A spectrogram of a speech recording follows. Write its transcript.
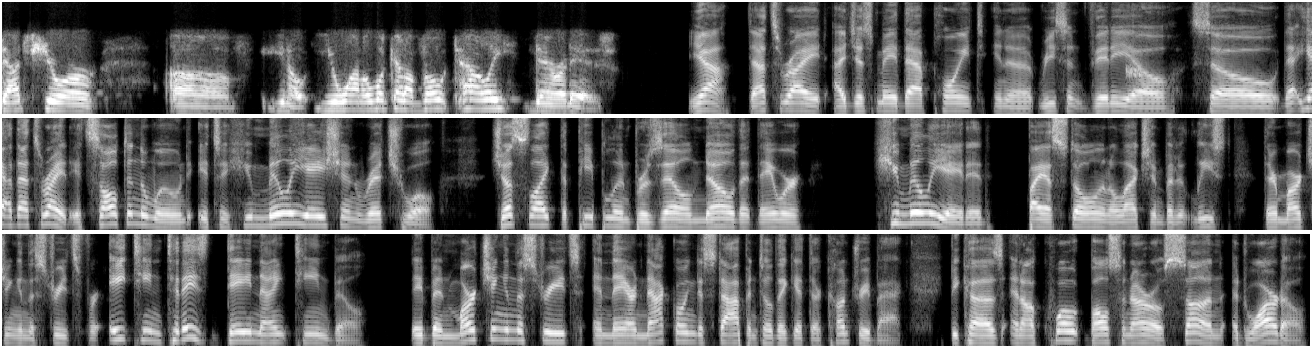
that's your, uh, you know, you want to look at a vote tally? There it is. Yeah, that's right. I just made that point in a recent video. So that yeah, that's right. It's salt in the wound. It's a humiliation ritual. Just like the people in Brazil know that they were humiliated by a stolen election, but at least they're marching in the streets for 18 today's day 19 bill. They've been marching in the streets and they are not going to stop until they get their country back. Because, and I'll quote Bolsonaro's son, Eduardo,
